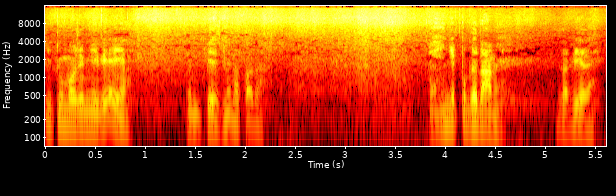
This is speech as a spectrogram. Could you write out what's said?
I tu może mnie wieje. Ten pies mnie napada. Nie pogadamy za wiele.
